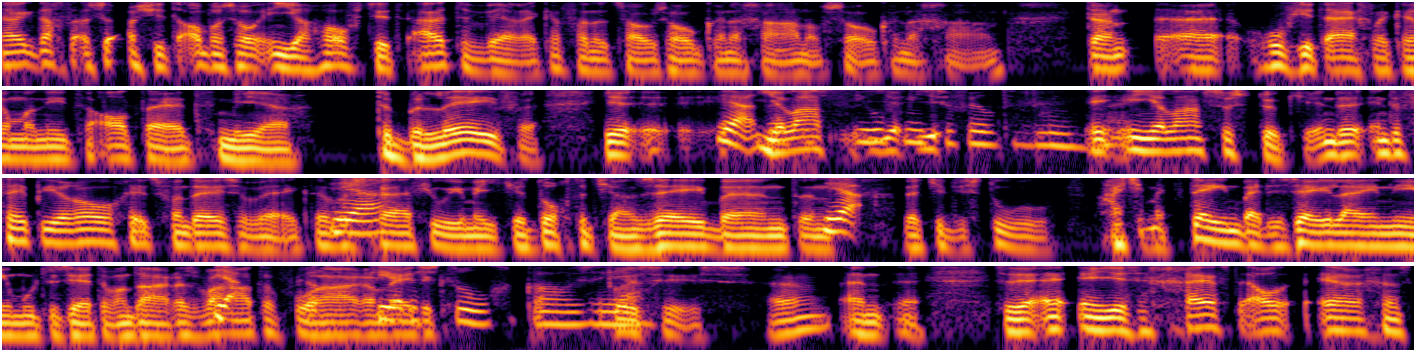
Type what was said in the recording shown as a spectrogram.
Nou, ik dacht, als, als je het allemaal zo in je hoofd zit uit te werken... van het zou zo kunnen gaan of zo kunnen gaan... dan uh, hoef je het eigenlijk helemaal niet altijd meer te beleven. Je, eh, ja, je, laatste, je hoeft niet zoveel te doen. In, in, je laatste stukje, in de, in de VPRO-gids van deze week... daar beschrijf je hoe je met je dochtertje aan zee bent... en ja. dat je die stoel had je meteen bij de zeelijn neer moeten zetten... want daar is water voor haar. Ja, verkeerde stoel gekozen, Precies. Hè? En, uh, en, en je schrijft al ergens...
